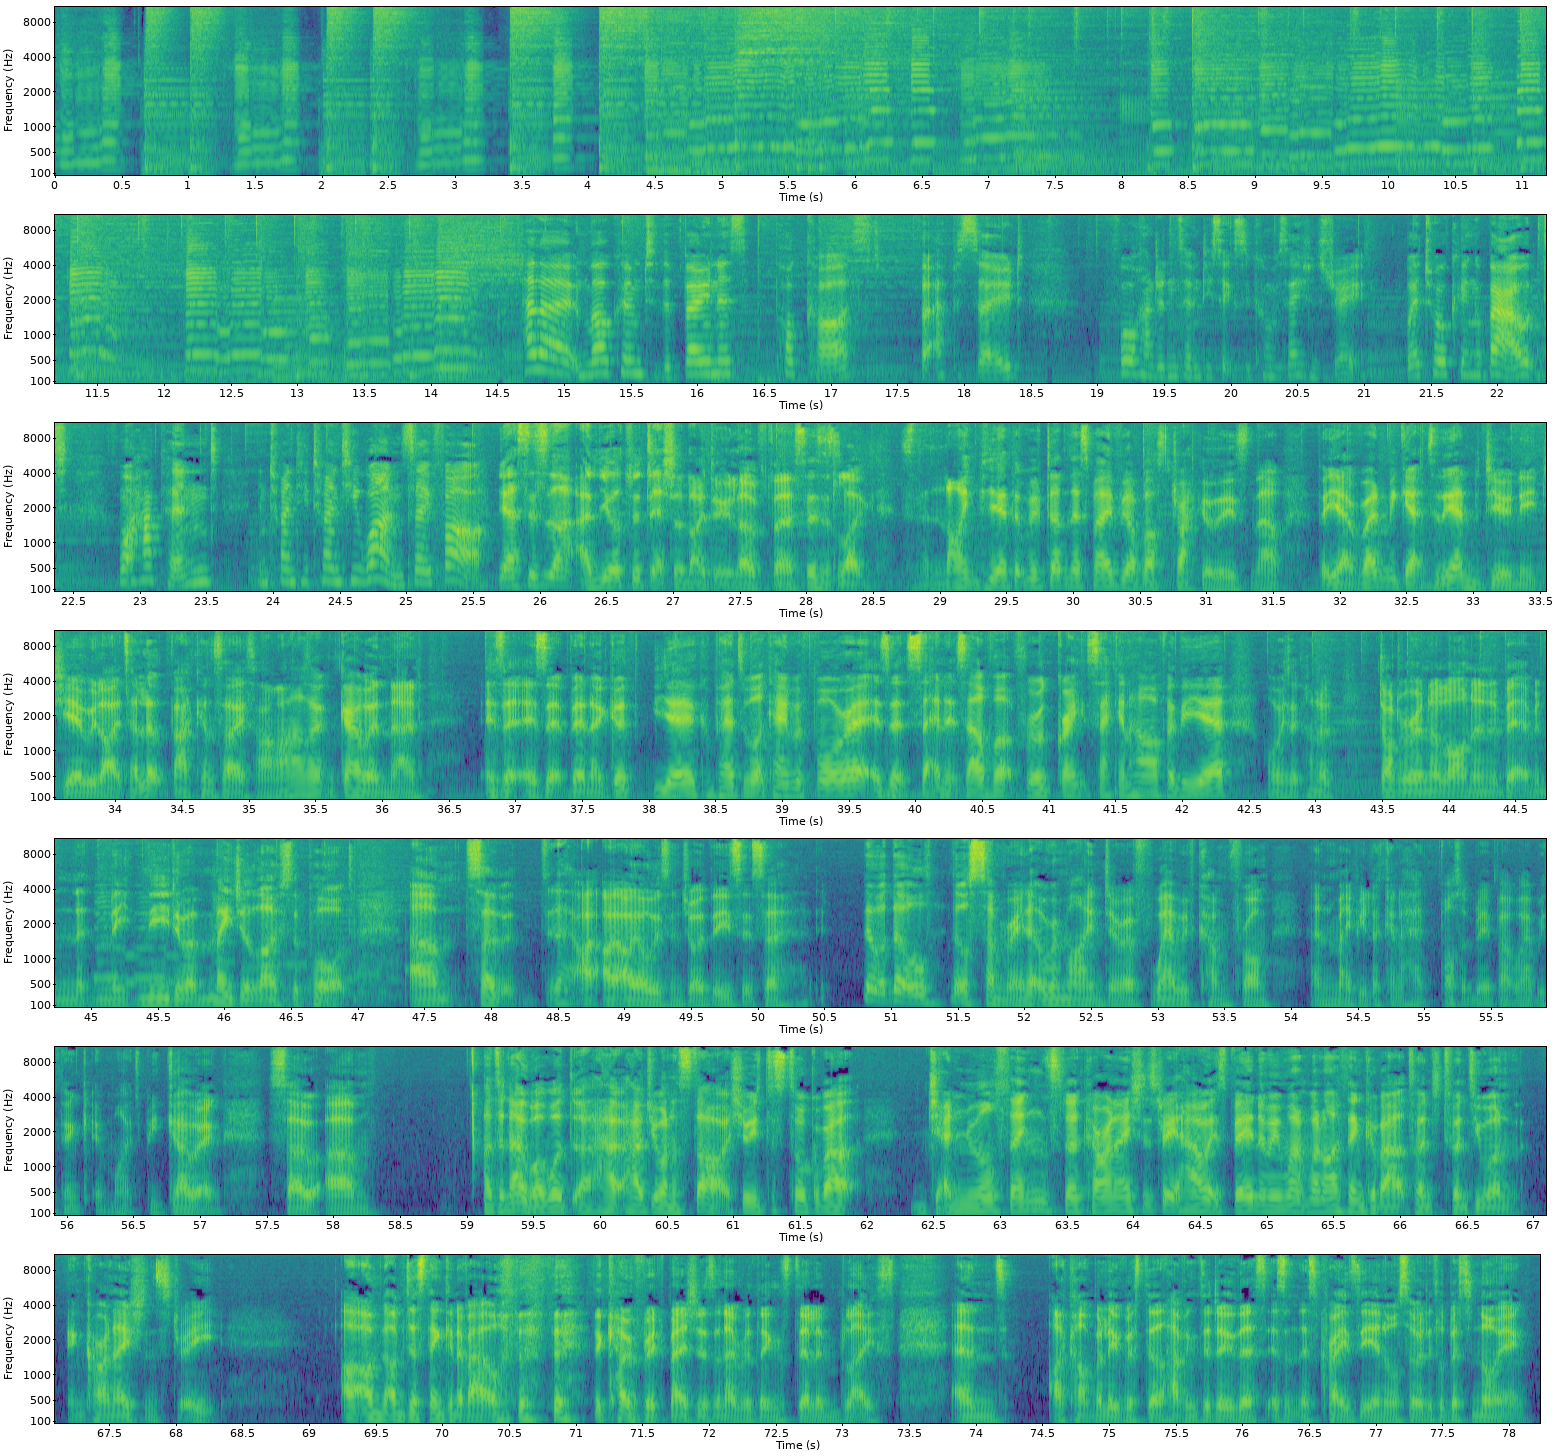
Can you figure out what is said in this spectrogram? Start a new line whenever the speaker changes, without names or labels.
Hello and welcome to the bonus podcast for episode 476 of Conversation Street. We're talking about what happened in 2021 so far.
Yes, this is our annual tradition. I do love this. This is like this is the ninth year that we've done this. Maybe I've lost track of these now. But yeah, when we get to the end of June each year, we like to look back and say, "So how's it going then? Is it is it been a good year compared to what came before it? Is it setting itself up for a great second half of the year, or is it kind of doddering along and a bit of a need of a major life support?" Um, so I, I I always enjoyed these. It's a little little little summary, little reminder of where we've come from, and maybe looking ahead, possibly about where we think it might be going. So um, I don't know. What what how how do you want to start? Should we just talk about general things for Coronation Street? How it's been? I mean, when when I think about twenty twenty one in Coronation Street. I'm I'm just thinking about all the, the, the COVID measures and everything still in place, and I can't believe we're still having to do this. Isn't this crazy and also a little bit annoying?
